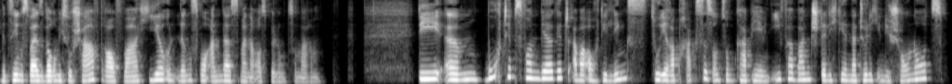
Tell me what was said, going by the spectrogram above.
beziehungsweise warum ich so scharf drauf war, hier und nirgendwo anders meine Ausbildung zu machen. Die ähm, Buchtipps von Birgit, aber auch die Links zu ihrer Praxis und zum KPNI-Verband stelle ich dir natürlich in die Show Notes.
